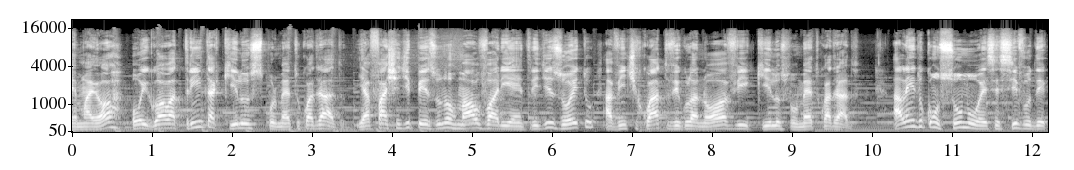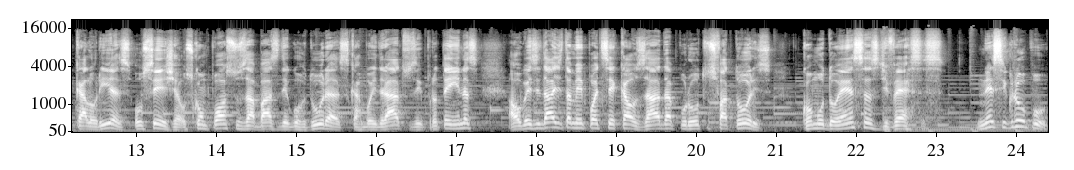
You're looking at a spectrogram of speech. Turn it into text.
é maior ou igual a 30 quilos por metro quadrado, e a faixa de peso normal varia entre 18 a 24,9 quilos por metro quadrado. Além do consumo excessivo de calorias, ou seja, os compostos à base de gorduras, carboidratos e proteínas, a obesidade também pode ser causada por outros fatores, como doenças diversas. Nesse grupo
